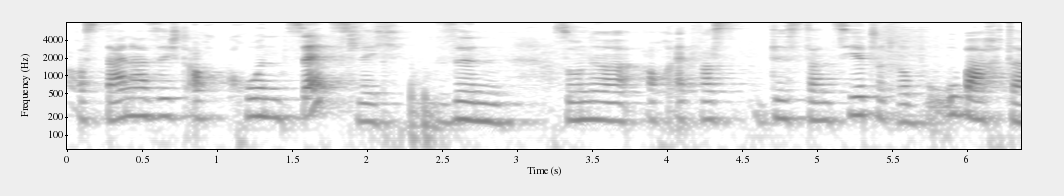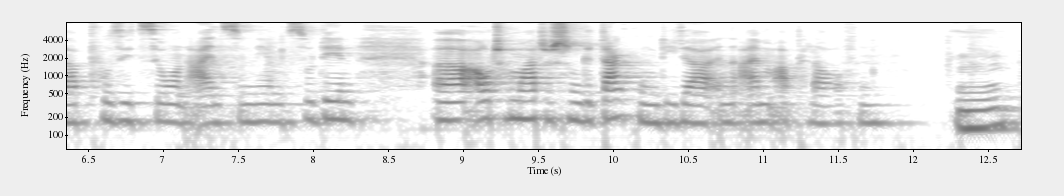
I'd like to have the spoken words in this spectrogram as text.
aus deiner Sicht auch grundsätzlich Sinn, so eine auch etwas distanziertere Beobachterposition einzunehmen zu den äh, automatischen Gedanken, die da in einem ablaufen. Mhm.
